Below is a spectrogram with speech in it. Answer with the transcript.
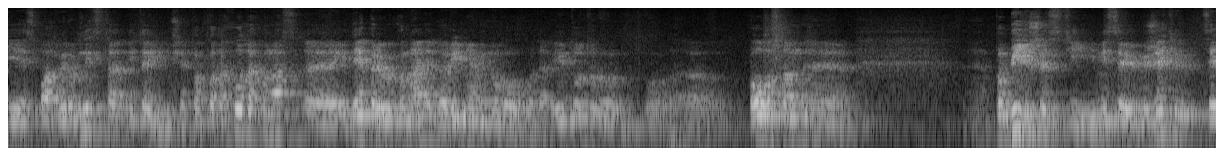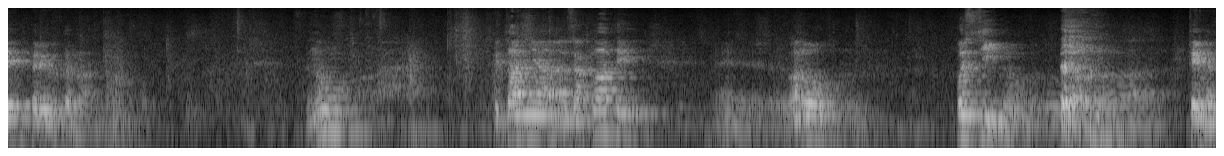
є спад виробництва і та інше. То по доходах у нас е, йде перевиконання до рівня минулого року. І тут по, основ, е, по більшості місцевих бюджетів це перевиконання. Ну, питання зарплати, воно постійно е, тема е,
